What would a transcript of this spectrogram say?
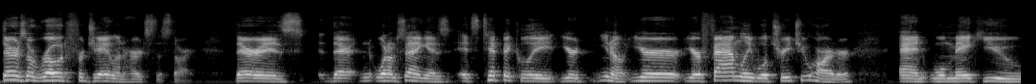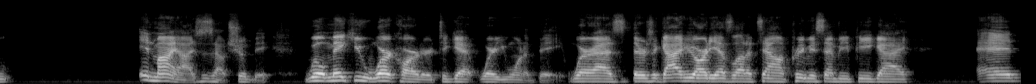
There's a road for Jalen Hurts to start. There is there what i'm saying is it's typically your you know your your family will treat you harder and will make you in my eyes this is how it should be will make you work harder to get where you want to be. Whereas there's a guy who already has a lot of talent previous mvp guy and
